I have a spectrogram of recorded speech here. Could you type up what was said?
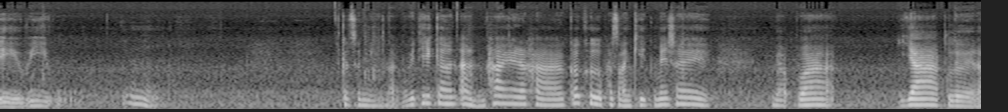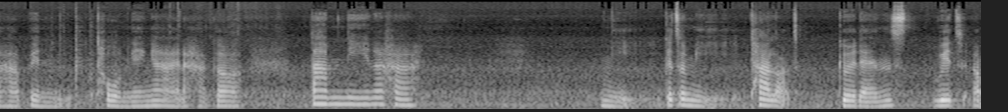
Devil อืมก็จะมีหลักวิธีการอ่านไพ่นะคะ ก็คือภาษาอังกฤษไม่ใช่ แบบว่ายากเลยนะคะ เป็นโทนง่าย ๆนะคะ ก็ตามนี้นะคะ นี่ก็จะมี Tarot Guidance with a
